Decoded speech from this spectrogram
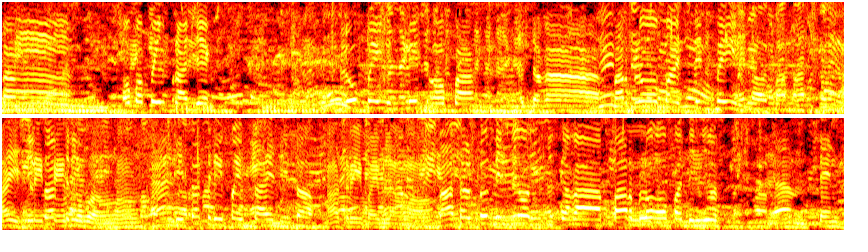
pang Opa Pale Project. Blue Pale, split Opa, at saka Pablo Opa, split Pale. Ay, split pay ko ba? Ayan, dito, 3.5 tayo dito. Ah, 3.5 lang. Oh. Basal to dilute at saka Pablo Opa dilute. Ayan, 10k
